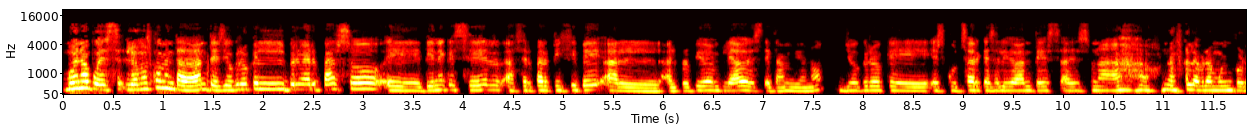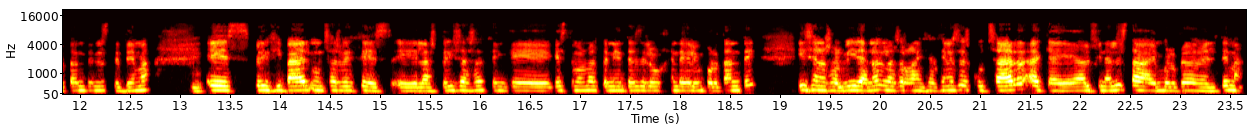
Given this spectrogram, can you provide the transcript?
Bueno, pues lo hemos comentado antes. Yo creo que el primer paso eh, tiene que ser hacer partícipe al, propio empleado de este cambio, ¿no? Yo creo que escuchar, que ha salido antes, es una, palabra muy importante en este tema. Es principal. Muchas veces eh, las prisas hacen que, estemos más pendientes de lo urgente que lo importante y se nos olvida, ¿no? En las organizaciones escuchar a que al final está involucrado en el tema.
